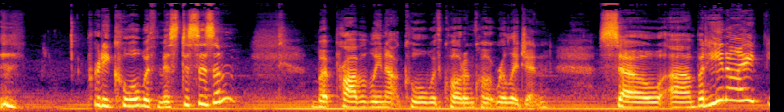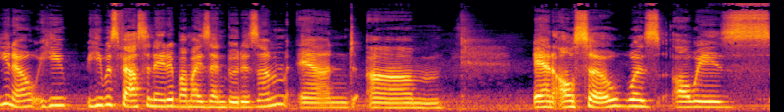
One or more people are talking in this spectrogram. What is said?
pretty cool with mysticism, but probably not cool with quote unquote religion. So, uh, but he and I, you know, he he was fascinated by my Zen Buddhism, and um, and also was always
